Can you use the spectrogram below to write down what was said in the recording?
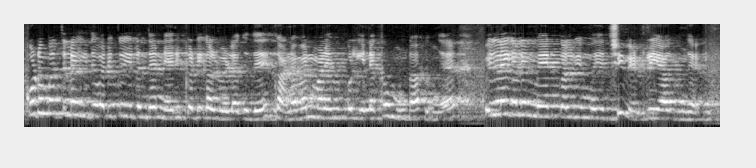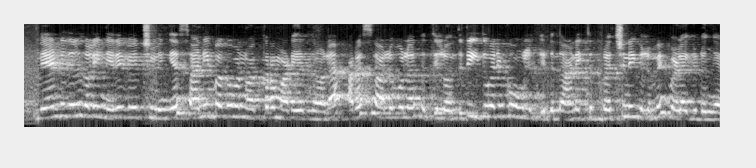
குடும்பத்தில் இதுவரைக்கும் இருந்த நெருக்கடிகள் விலகுது. கணவன் மனைவிக்குள் இணக்கம் உண்டாகுங்க. பிள்ளைகளின் மேற்கல்வி முயற்சி வெற்றியாகுங்க. வேண்டுதல்களை நிறைவேற்றுவீங்க. சனி பகவான் வக்கரம் அடையிறதுனால அரசு அலுவலகத்தில் வந்துட்டு இதுவரைக்கும் உங்களுக்கு இருந்த அனைத்து பிரச்சனைகளுமே விலகிடுங்க.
